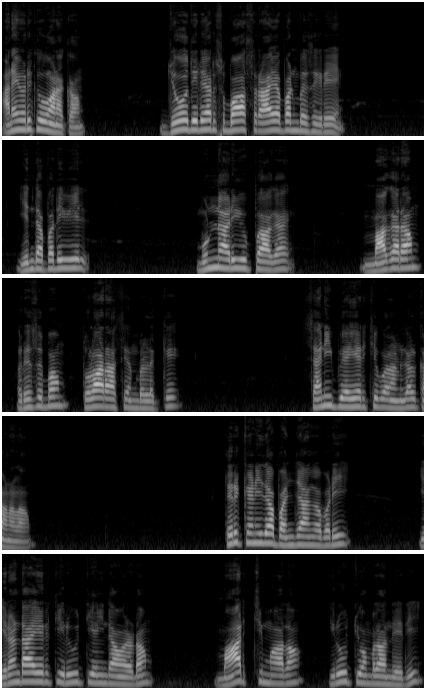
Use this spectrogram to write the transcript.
அனைவருக்கும் வணக்கம். ஜோதிடர் சுபாஷ் ராயப்பன் பேசுகிறேன். இந்த பதிவில் முன் அறிவிப்பாக மகரம் ரிஷபம் துளாராசி என்பவர்களுக்கு சனி பெயர்ச்சி பலன்கள் காணலாம். திருக்கணித பஞ்சாங்கப்படி இரண்டாயிரத்தி இருபத்தி ஐந்தாம் வருடம் மார்ச் மாதம் இருபத்தி ஒன்பதாம் தேதி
